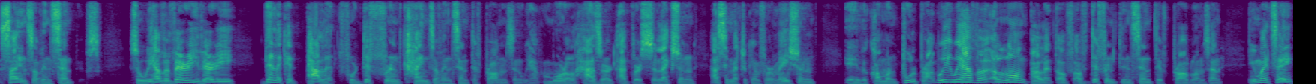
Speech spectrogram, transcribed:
science of incentives. So we have a very, very delicate palette for different kinds of incentive problems. And we have moral hazard, adverse selection, asymmetric information, uh, the common pool problem. We, we have a, a long palette of, of different incentive problems. And you might say,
